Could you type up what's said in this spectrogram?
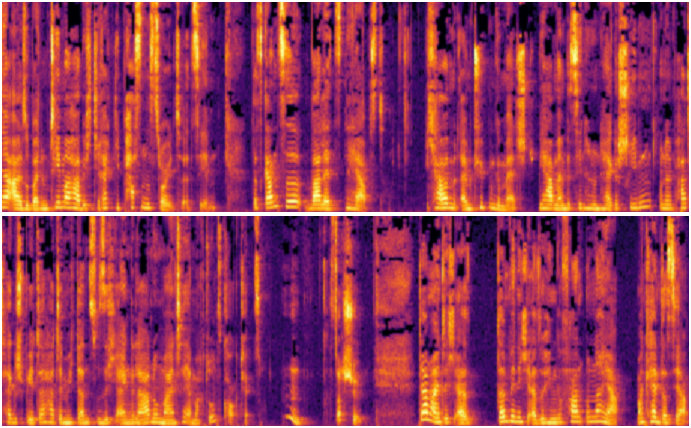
ja also bei dem Thema habe ich direkt die passende Story zu erzählen. Das Ganze war letzten Herbst. Ich habe mit einem Typen gematcht, wir haben ein bisschen hin und her geschrieben und ein paar Tage später hat er mich dann zu sich eingeladen und meinte, er machte uns Cocktails. Hm, ist doch schön. Da meinte ich, dann bin ich also hingefahren und naja, man kennt das ja.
